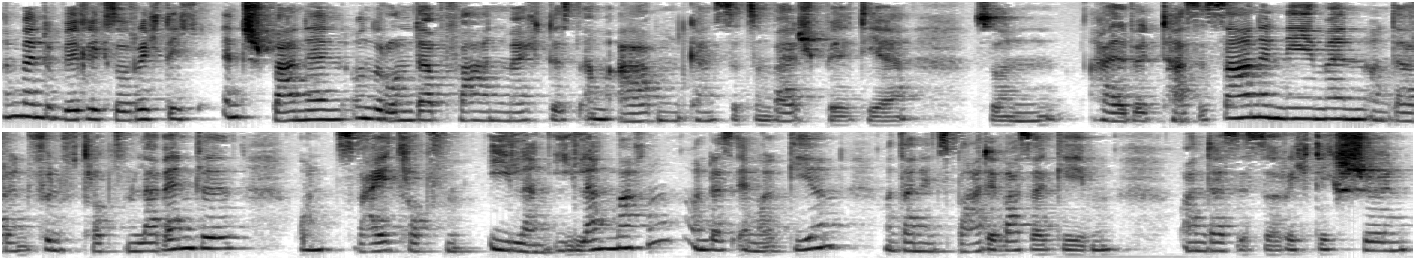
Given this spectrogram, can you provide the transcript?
Und wenn du wirklich so richtig entspannen und runterfahren möchtest am Abend, kannst du zum Beispiel dir so eine halbe Tasse Sahne nehmen und darin fünf Tropfen Lavendel und zwei Tropfen Ilang Ilang machen und das emulgieren und dann ins Badewasser geben und das ist so richtig schön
